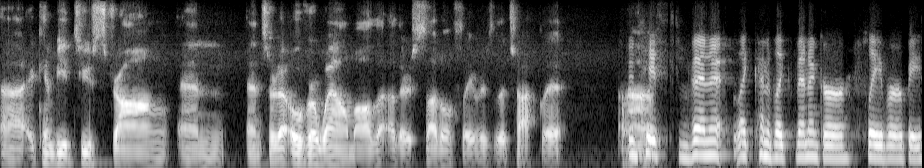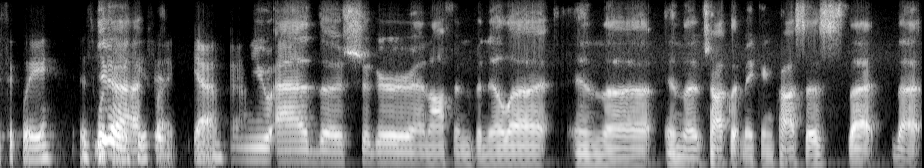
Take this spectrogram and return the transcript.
uh, it can be too strong and and sort of overwhelm all the other subtle flavors of the chocolate. It Um, tastes vine- like kind of like vinegar flavor, basically, is what Yeah, it tastes like. Yeah. and you add the sugar and often vanilla in the in the chocolate making process that that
